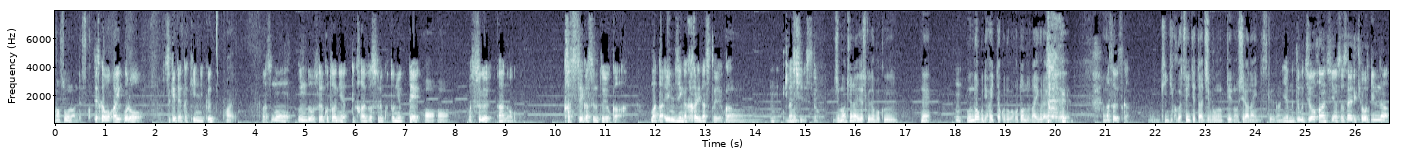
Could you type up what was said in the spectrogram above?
あそうなんですか。ですから若い頃つけてた筋肉、はい。まあ、その運動することによって体をすることによって、はあはまあ、すぐあの活性化するというかまたエンジンがかかり出すというあ、か、うんうん、らしいですよ、自慢じゃないですけど僕ね、うん。運動部に入ったことがほとんどないぐらいなので あそうですか。筋肉がついてた自分っていうのを知らないんですけれども。いやでも上半身を支える強靭な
